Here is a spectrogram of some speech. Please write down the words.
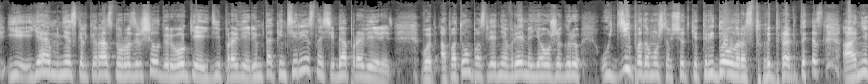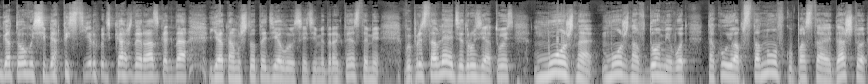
И я им несколько раз, ну, разрешил, говорю, окей, иди проверь. Им так интересно себя проверить. Вот. А потом, последнее время, я уже говорю, уйди, потому что все-таки 3 доллара стоит драг-тест, а они готовы себя тестировать каждый раз, когда я там что-то делаю с этими драг-тестами. Вы представляете, друзья, то есть можно, можно в доме вот такую обстановку поставить, да, что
